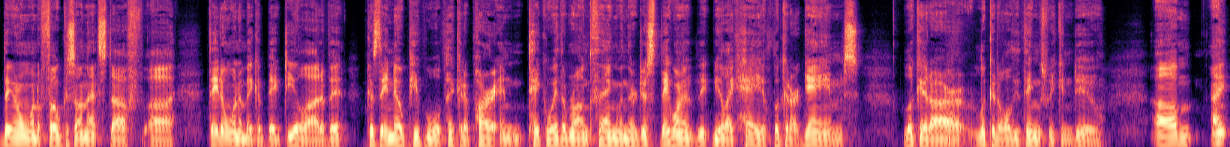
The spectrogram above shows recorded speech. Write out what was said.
They don't want to focus on that stuff. Uh, they don't want to make a big deal out of it because they know people will pick it apart and take away the wrong thing when they're just they want to be like, hey, look at our games, look at our look at all the things we can do. Um, I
